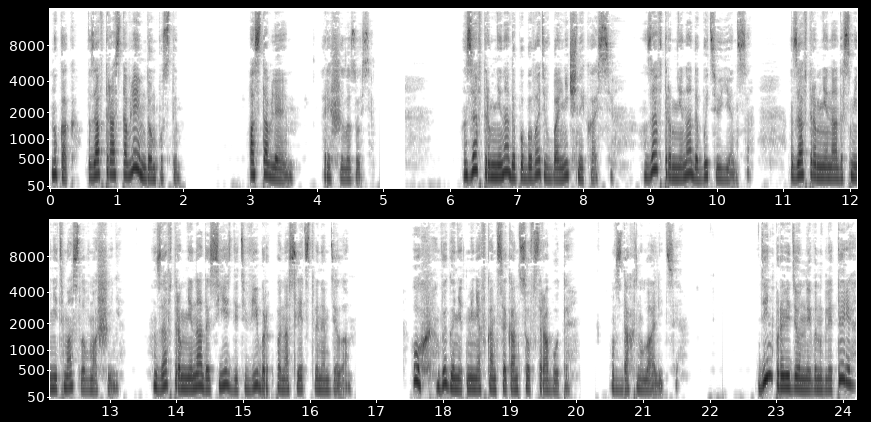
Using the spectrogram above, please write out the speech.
Ну как, завтра оставляем дом пустым? Оставляем, решила Зося. Завтра мне надо побывать в больничной кассе. Завтра мне надо быть у Йенса. Завтра мне надо сменить масло в машине. Завтра мне надо съездить в Виборг по наследственным делам. Ох, выгонит меня в конце концов с работы, вздохнула Алиция. День, проведенный в Англитере,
